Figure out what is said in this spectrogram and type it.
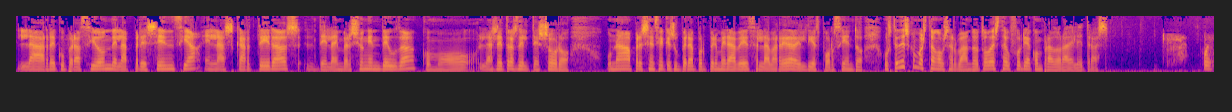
la recuperación de la presencia en las carteras de la inversión en deuda como las letras del Tesoro una presencia que supera por primera vez la barrera del 10%. ¿Ustedes cómo están observando toda esta euforia compradora de letras? Pues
